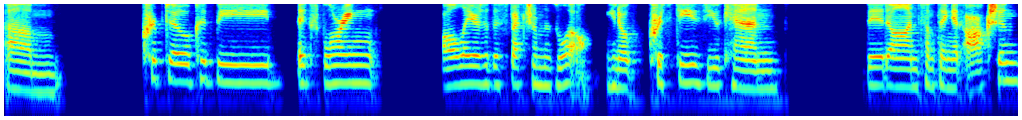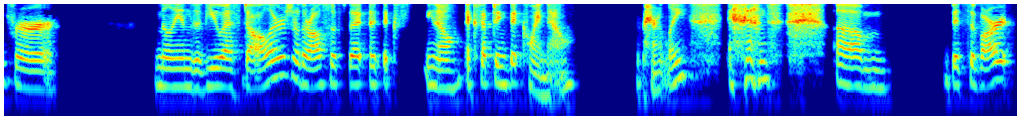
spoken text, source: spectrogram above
Um, crypto could be exploring all layers of the spectrum as well. You know christie's you can bid on something at auction for millions of us dollars or they're also ex, you know accepting bitcoin now apparently. And um, bits of art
